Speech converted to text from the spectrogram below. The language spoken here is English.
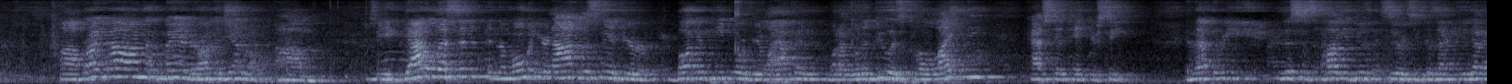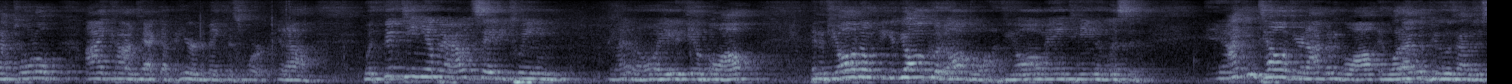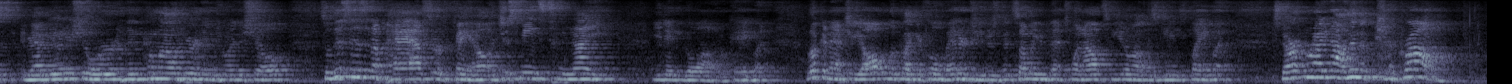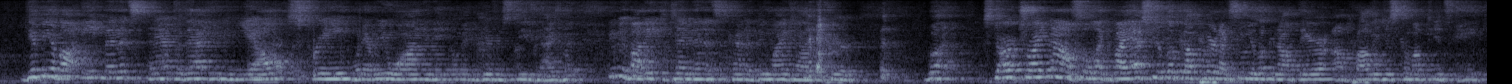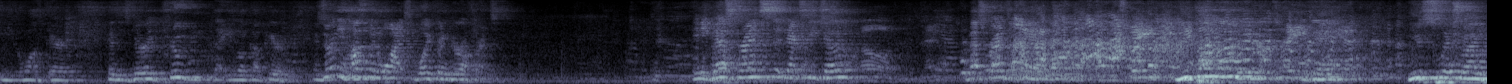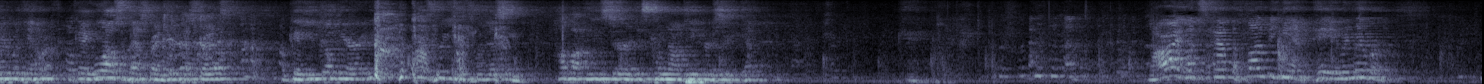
Um, right now, I'm the commander, I'm the general. Um, so you got to listen, and the moment you're not listening, if you're bugging people, if you're laughing, what I'm going to do is politely ask you to take your seat. And that this is how you do this, seriously, because you got to have total eye contact up here to make this work. And uh, with 15 of you up here, I would say between, I don't know, eight of you will go out. And if you all don't, if you all could all go out, if you all maintain and listen. And I can tell if you're not going to go out. And what I would do is I would just grab you on your shoulder and then come out here and enjoy the show. So this isn't a pass or fail. It just means tonight you didn't go out, okay? But looking at you, you all look like you're full of energy. There's been some of you that went out, so you know how this game's played. But starting right now, and then the, the crowd. Give me about eight minutes, and after that you can yell, scream, whatever you want. It ain't gonna make a difference to these guys, but give me about eight to ten minutes to kind of do my job up here. But starts right now. So like if I ask you to look up here and I see you looking out there, I'll probably just come up to you and say, hey, can you go out there? Because it's very prudent that you look up here. Is there any husband, wives, boyfriend, girlfriends? Any best friends sit next to each other? Oh. Best friends? Okay. You come out here. Okay. You switch right here with him. Okay, who else are best friends? Your best friends? Okay, you come here. There's reasons for this. How about you, sir? Just come down, take her seat. Yep. Okay. All right, let's have the fun begin. Hey, remember,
